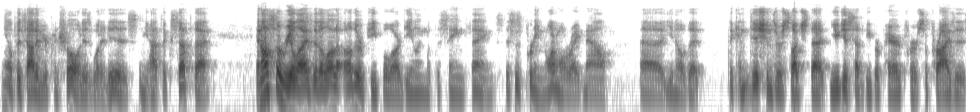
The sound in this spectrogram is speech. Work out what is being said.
you know, if it's out of your control, it is what it is, and you have to accept that. And also realize that a lot of other people are dealing with the same things. This is pretty normal right now. Uh, you know that the conditions are such that you just have to be prepared for surprises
